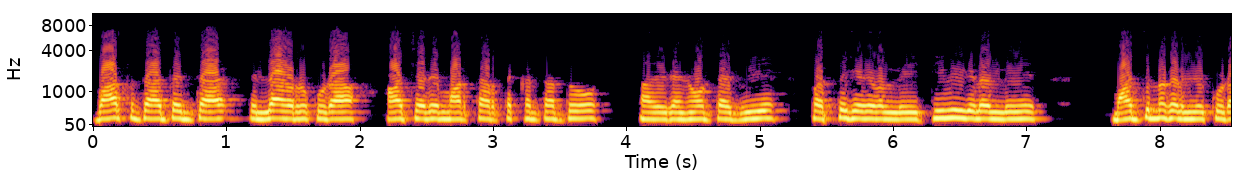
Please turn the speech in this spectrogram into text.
ಭಾರತದಾದ್ಯಂತ ಎಲ್ಲರೂ ಕೂಡ ಆಚರಣೆ ಮಾಡ್ತಾ ಇರ್ತಕ್ಕಂಥದ್ದು ನಾವೀಗ ನೋಡ್ತಾ ಇದ್ವಿ. ಪತ್ರಿಕೆಗಳಲ್ಲಿ, ಟಿವಿಗಳಲ್ಲಿ, ಮಾಧ್ಯಮಗಳಲ್ಲಿ ಕೂಡ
